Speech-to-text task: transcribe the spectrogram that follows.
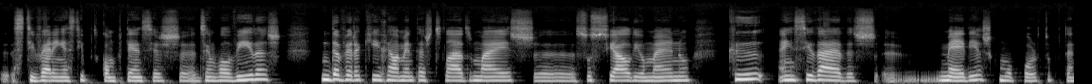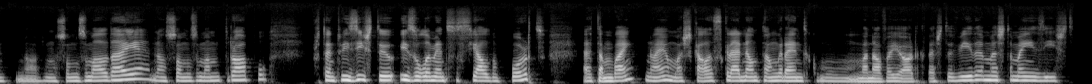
eh, se tiverem esse tipo de competências eh, desenvolvidas, de haver aqui realmente este lado mais uh, social e humano que em cidades uh, médias como o Porto, portanto nós não somos uma aldeia, não somos uma metrópole, portanto existe isolamento social no Porto uh, também, não é? Uma escala se calhar não tão grande como uma Nova York desta vida, mas também existe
